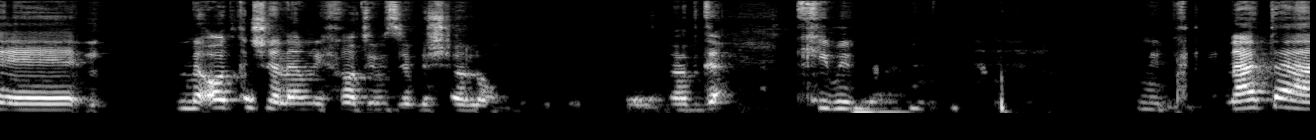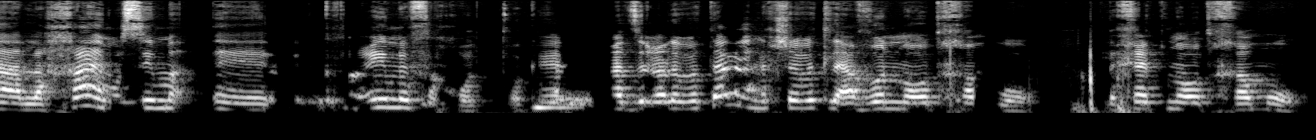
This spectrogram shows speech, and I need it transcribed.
אה, מאוד קשה להם לחיות עם זה בשלום. כי מבחינת ההלכה הם עושים, אה, גברים לפחות, אוקיי? מבחינת זרע לבטל אני נחשבת לעוון מאוד חמור, לחטא מאוד חמור.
